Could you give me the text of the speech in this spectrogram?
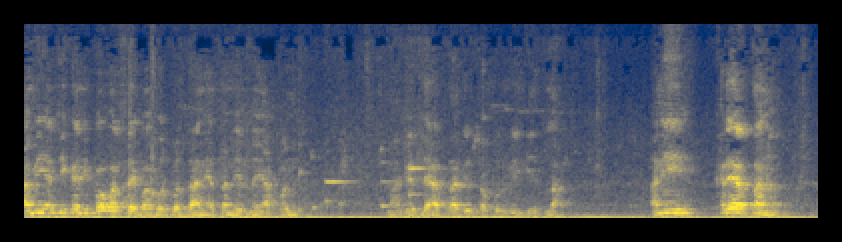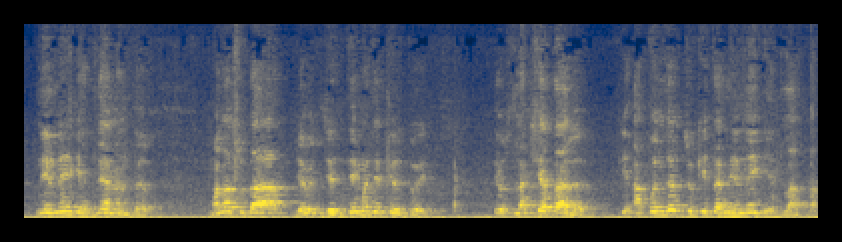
आम्ही या ठिकाणी पवार साहेबाबरोबर जाण्याचा निर्णय आपण मागितल्या अर्धा दिवसापूर्वी घेतला. आणि खऱ्या अर्थानं निर्णय घेतल्यानंतर मला सुद्धा ज्यावेळेस जनतेमध्ये फिरतोय तेव्हा लक्षात आलं की आपण जर चुकीचा निर्णय घेतला असता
